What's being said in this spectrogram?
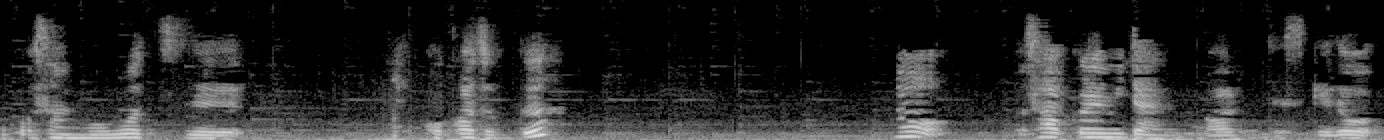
お子さんを持つご家族のサークルみたいなのがあるんですけど、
